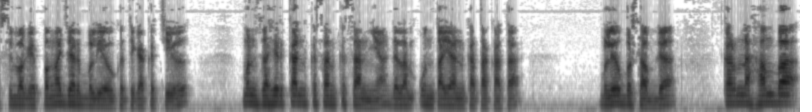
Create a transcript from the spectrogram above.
sebagai pengajar beliau ketika kecil, menzahirkan kesan-kesannya dalam untayan kata-kata. Beliau bersabda, karena hamba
